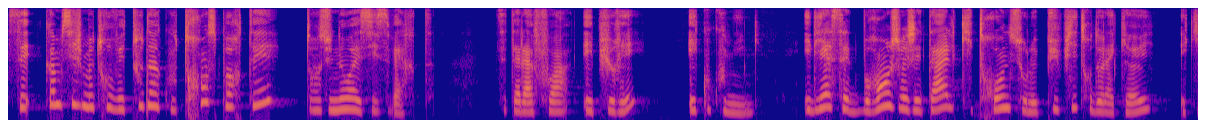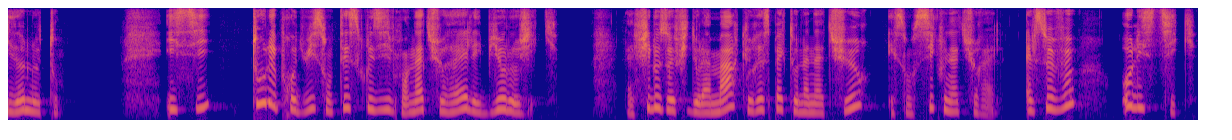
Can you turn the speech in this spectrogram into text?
C'est comme si je me trouvais tout d'un coup transportée dans une oasis verte. C'est à la fois épuré et cocooning. Il y a cette branche végétale qui trône sur le pupitre de l'accueil et qui donne le ton. Ici, tous les produits sont exclusivement naturels et biologiques. La philosophie de la marque respecte la nature et son cycle naturel. Elle se veut holistique,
